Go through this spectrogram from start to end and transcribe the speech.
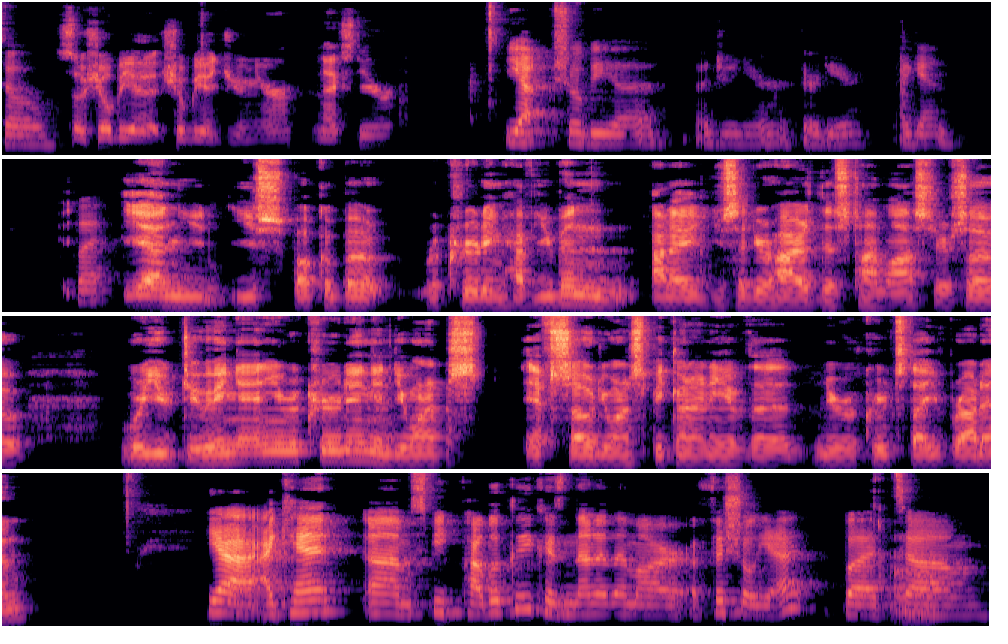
So So she'll be a she'll be a junior next year. yeah, she'll be a, a junior third year again. But Yeah, and you you spoke about recruiting. Have you been? I know you said you were hired this time last year. So, were you doing any recruiting? And do you want to? If so, do you want to speak on any of the new recruits that you've brought in? yeah, I can't um, speak publicly because none of them are official yet. But Uh-huh. um,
